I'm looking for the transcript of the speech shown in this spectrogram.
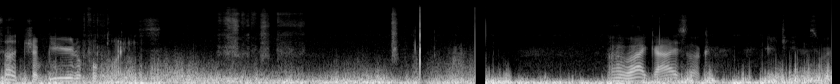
Such a beautiful place. Alright guys, look. AT this way.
